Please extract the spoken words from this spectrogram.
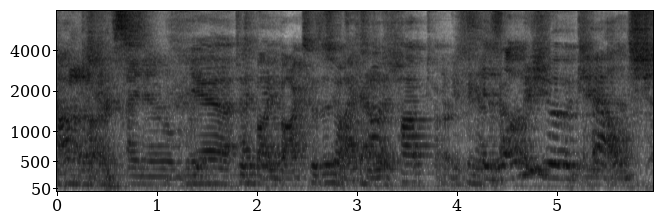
Pop Pop-Tarts. I know. but- Yeah. I Just buy think- boxes and So boxes couch. Pop Tarts. As long as you have a couch.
